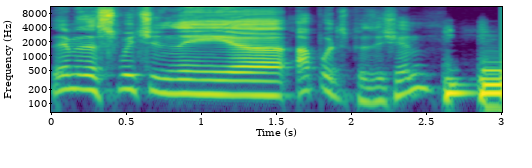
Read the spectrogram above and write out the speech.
Then with the switch in the uh, upwards position.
